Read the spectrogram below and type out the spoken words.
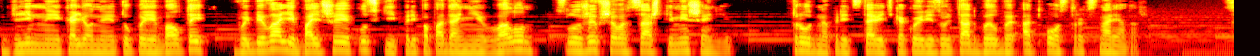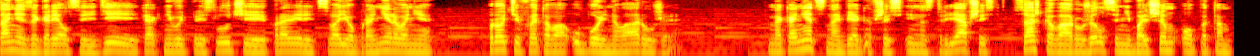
Длинные каленые тупые болты выбивали большие куски при попадании в валун, служившего Сашке мишенью. Трудно представить, какой результат был бы от острых снарядов. Саня загорелся идеей как-нибудь при случае проверить свое бронирование против этого убойного оружия. Наконец, набегавшись и настрелявшись, Сашка вооружился небольшим опытом,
